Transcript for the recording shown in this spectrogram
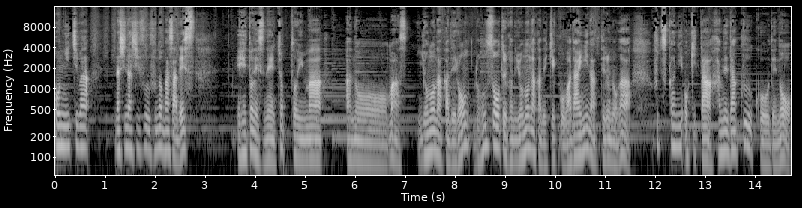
こんにちは。なしなし夫婦のまさです。えーとですね、ちょっと今、あのーまあ、世の中で論、論争というか世の中で結構話題になってるのが、2日に起きた羽田空港での、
